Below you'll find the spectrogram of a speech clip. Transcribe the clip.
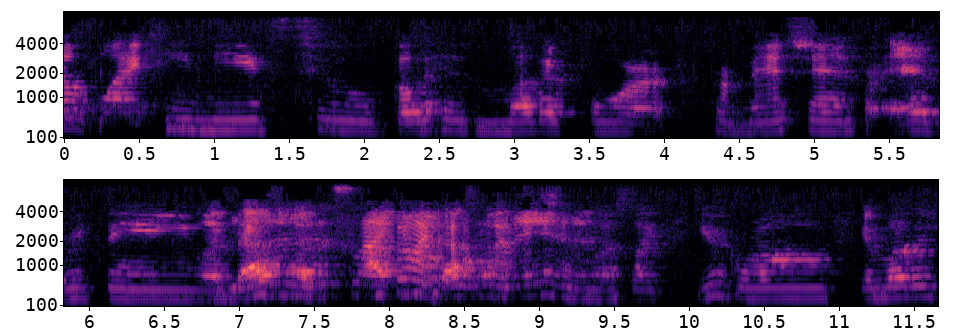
feels like he needs to go to his mother for permission for everything. Like yes, that's what like, I feel like that's what it's too much. Like you're grown, your mother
